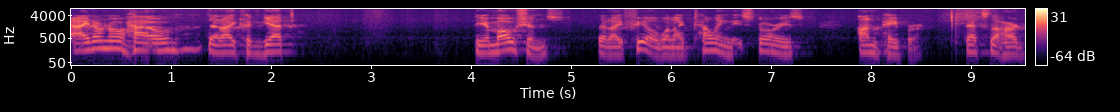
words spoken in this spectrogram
I don't know how that I could get the emotions that I feel when I'm telling these stories on paper. That's the hard.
